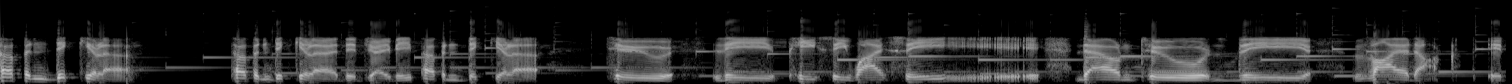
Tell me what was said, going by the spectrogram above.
perpendicular. Perpendicular, did JB? Perpendicular to the PCYC down to the viaduct. It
